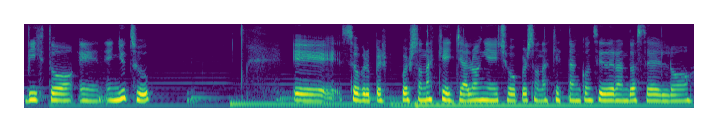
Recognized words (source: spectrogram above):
visto en, YouTube, eh, sobre personas que ya lo han hecho, personas que están considerando hacerlo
